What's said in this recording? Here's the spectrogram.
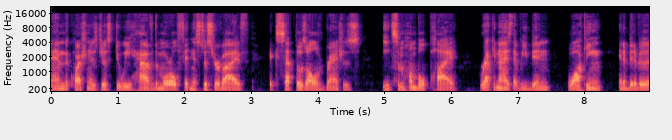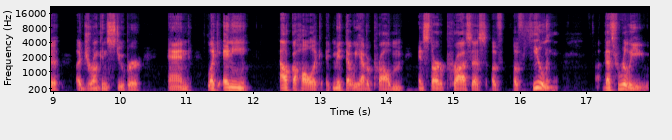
And the question is just do we have the moral fitness to survive, accept those olive branches, eat some humble pie, recognize that we've been walking in a bit of a, a drunken stupor, and like any alcoholic, admit that we have a problem and start a process of, of healing. That's really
